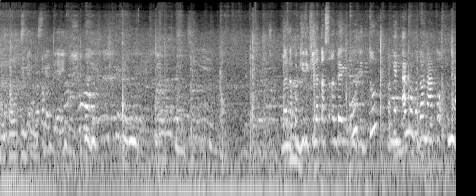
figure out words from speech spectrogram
Grabe pawis eh. Wala na pagiri kilatas anday oh dito. Bakit ano ko daw nato? Nya.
